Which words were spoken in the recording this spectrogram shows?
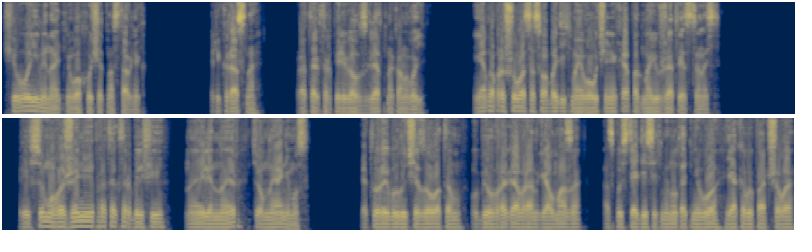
чего именно от него хочет наставник. Прекрасно. Протектор перевел взгляд на конвой. Я попрошу вас освободить моего ученика под мою же ответственность. При всем уважении, протектор Бельфи, но Эллен Нойер — темный анимус, который, будучи золотом, убил врага в ранге алмаза, а спустя десять минут от него, якобы падшего,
